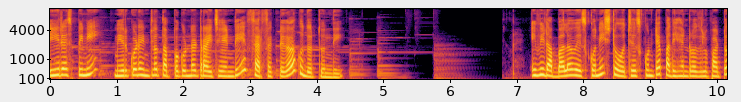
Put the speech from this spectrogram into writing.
ఈ రెసిపీని మీరు కూడా ఇంట్లో తప్పకుండా ట్రై చేయండి. పర్ఫెక్ట్గా కుదురుతుంది. ఇవి డబ్బాలో వేసుకొని స్టోర్ చేసుకుంటే పదిహేను రోజుల పాటు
